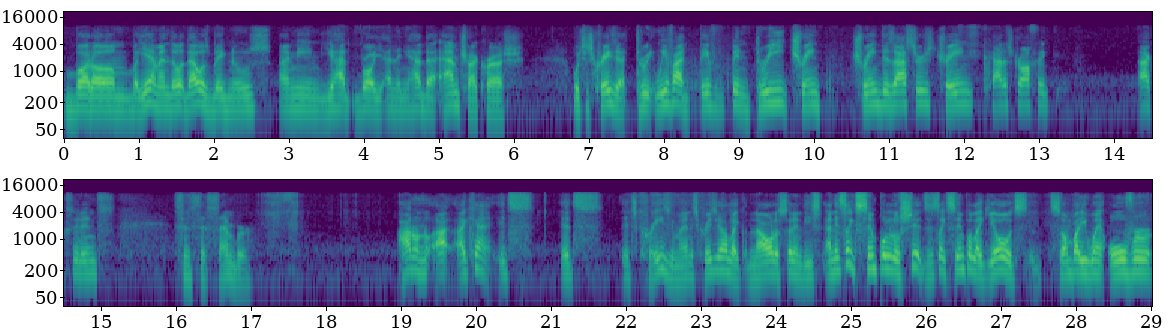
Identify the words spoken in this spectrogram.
But um but yeah man th- that was big news. I mean you had bro and then you had that amtrak crash which is crazy. Three, we've had they've been three train train disasters, train catastrophic accidents since December. I don't know. I, I can't. It's it's it's crazy, man. It's crazy how like now all of a sudden these and it's like simple little shits. It's like simple like yo, it's somebody went over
